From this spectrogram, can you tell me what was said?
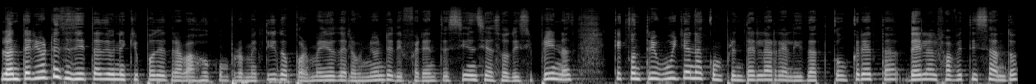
Lo anterior necesita de un equipo de trabajo comprometido por medio de la unión de diferentes ciencias o disciplinas que contribuyan a comprender la realidad concreta del alfabetizando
